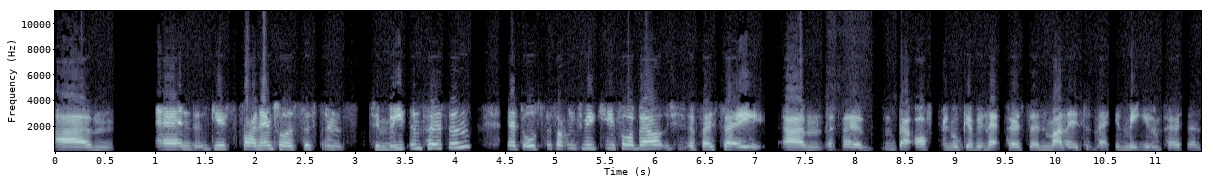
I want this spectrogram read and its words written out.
um, and get financial assistance to meet in person. That's also something to be careful about. If they say um, if they're about offering or giving that person money so they can meet you in person,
